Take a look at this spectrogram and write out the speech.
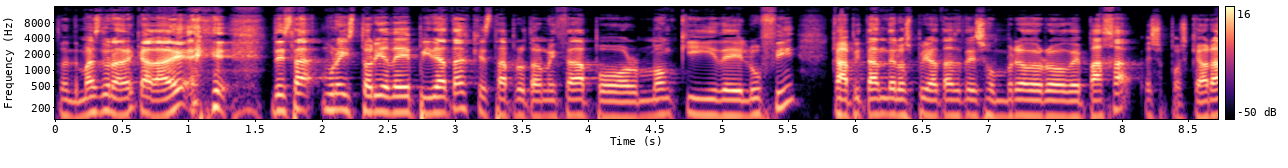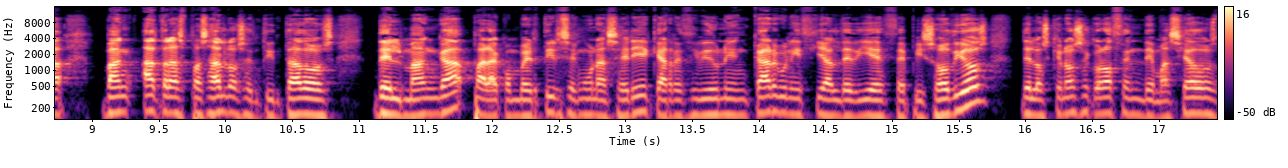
Durante más de una década ¿eh? de esta una historia de piratas que está protagonizada por Monkey de Luffy capitán de los piratas de sombrero de paja. Eso pues que ahora van a traspasar los entintados del manga para convertirse en una serie que ha recibido un encargo inicial de 10 episodios de los que no se conocen demasiados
